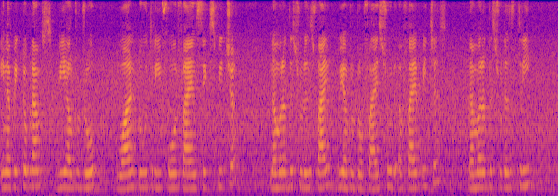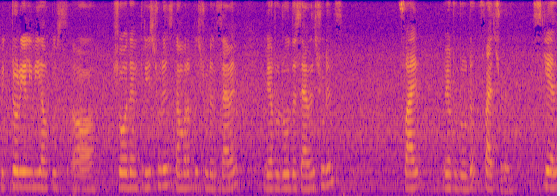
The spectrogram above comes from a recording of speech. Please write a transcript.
in a pictograms we have to draw 1 2 3 4 5 and 6 picture. Number of the students 5 we have to draw 5 stud uh, 5 pictures number of the students 3 pictorially we have to uh, show them 3 students. Number of the students 7 we have to draw the 7 students. 5 we have to draw the 5 students. Scale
